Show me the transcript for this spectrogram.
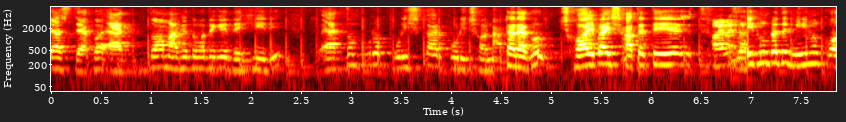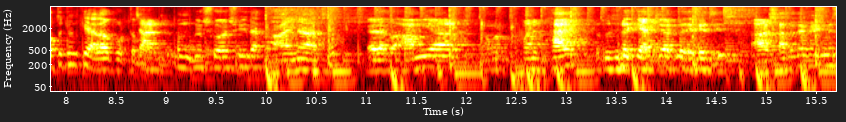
জাস্ট দেখো একদম আগে তোমাদেরকে দেখিয়ে দিই। একদম পুরো পরিষ্কার পরিচ্ছন্ন। একটা দেখো ছয় বাই সাতেতে। এই রুমটাতে মিনিমাম কতজনকে অ্যালাউ করতে পারবে? মুখে শোয়াশুয়ি দেখো আয়না আছে। দেখো আমি আর আমার মানে ভাই দুজনে ক্যাপচার করে রেখেছি। আর সাথে দেখো এখানে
